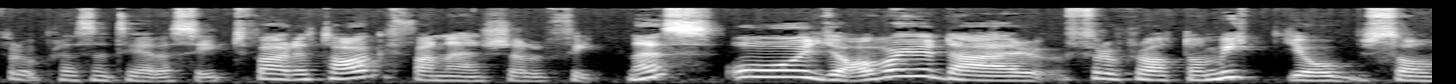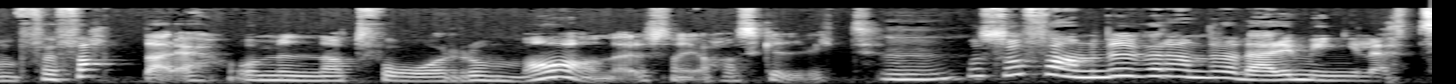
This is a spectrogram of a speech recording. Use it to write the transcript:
för att presentera sitt företag Financial Fitness. Och jag var ju där för att prata om mitt jobb som författare och mina två romaner som jag har skrivit. Mm. Och så fann vi varandra där i minglet.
